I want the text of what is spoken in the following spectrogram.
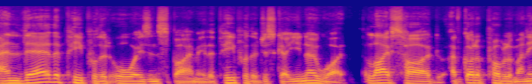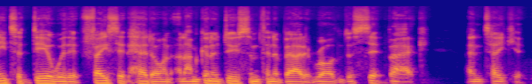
And they're the people that always inspire me. The people that just go, you know what? Life's hard. I've got a problem. I need to deal with it, face it head on, and I'm going to do something about it rather than just sit back and take it.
